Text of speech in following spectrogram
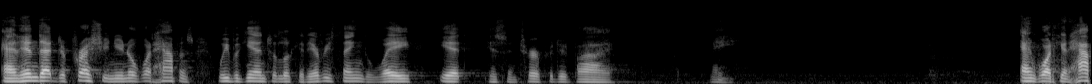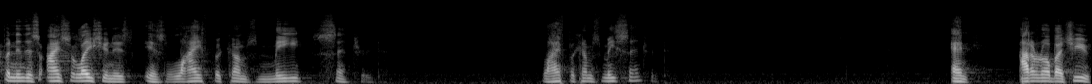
And in that depression, you know what happens? We begin to look at everything the way it is interpreted by me. And what can happen in this isolation is, is life becomes me centered. Life becomes me centered. And I don't know about you,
